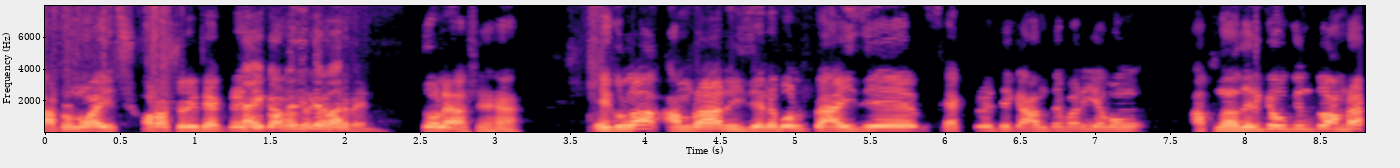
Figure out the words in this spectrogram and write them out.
কার্টুন ওয়াইজ সরাসরি ফ্যাক্টরি চলে আসে হ্যাঁ। এগুলো আমরা রিজনেবল প্রাইজে ফ্যাক্টরি থেকে আনতে পারি এবং আপনাদেরকেও কিন্তু আমরা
